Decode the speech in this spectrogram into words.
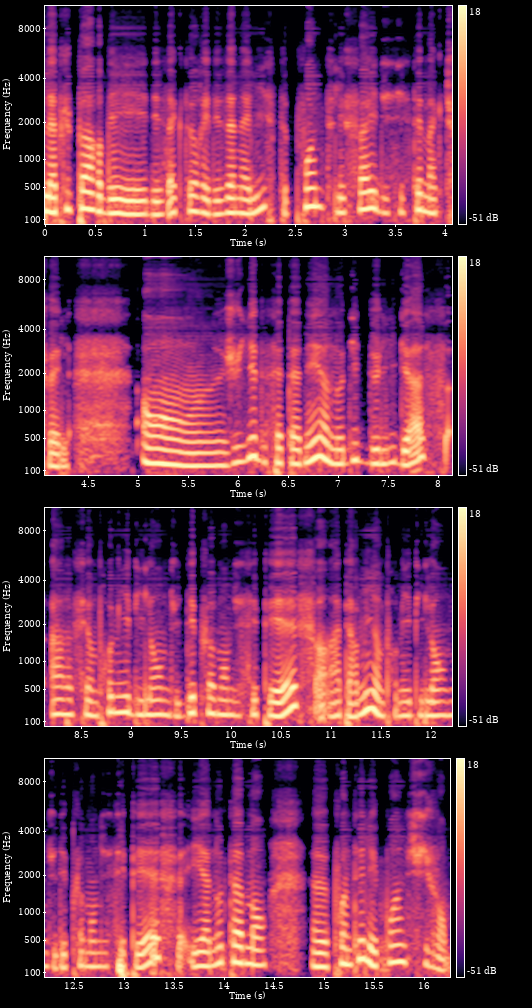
la plupart des, acteurs et des analystes pointent les failles du système actuel. En juillet de cette année, un audit de l'IGAS a fait un premier bilan du déploiement du CPF, a permis un premier bilan du déploiement du CPF et a notamment euh, pointé les points suivants.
